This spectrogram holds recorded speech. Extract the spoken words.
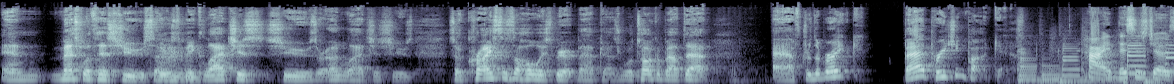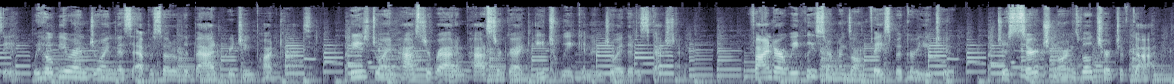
and mess with his shoes, so to mm. speak, latch his shoes or unlatch his shoes. So Christ is the Holy Spirit baptizer. We'll talk about that after the break. Bad Preaching Podcast. Hi, this is Josie. We hope you are enjoying this episode of the Bad Preaching Podcast. Please join Pastor Brad and Pastor Greg each week and enjoy the discussion. Find our weekly sermons on Facebook or YouTube. Just search Nortonsville Church of God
